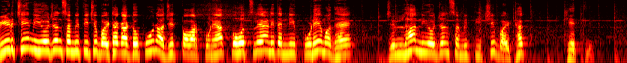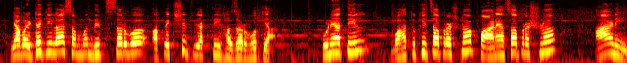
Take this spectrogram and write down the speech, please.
बीडची नियोजन समितीची बैठक आटोपून अजित पवार पुण्यात पोहोचले आणि त्यांनी पुणेमध्ये जिल्हा नियोजन समितीची बैठक घेतली. या बैठकीला संबंधित सर्व अपेक्षित व्यक्ती हजर होत्या. पुण्यातील वाहतुकीचा प्रश्न पाण्याचा प्रश्न आणि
